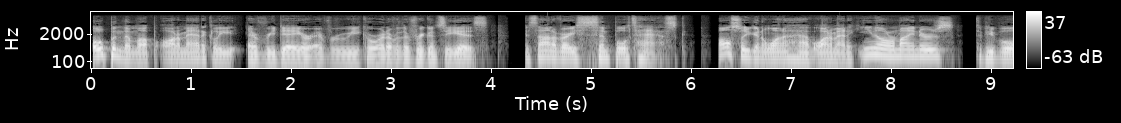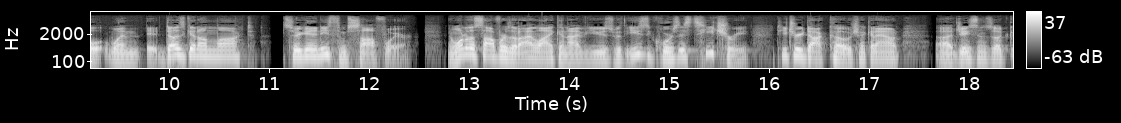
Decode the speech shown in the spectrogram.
open them up automatically every day or every week or whatever the frequency is. It's not a very simple task. Also, you're going to want to have automatic email reminders to people when it does get unlocked. So you're going to need some software. And one of the softwares that I like and I've used with Easy Course is Teachery. Teachery.co. Check it out. Uh, Jason Zook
